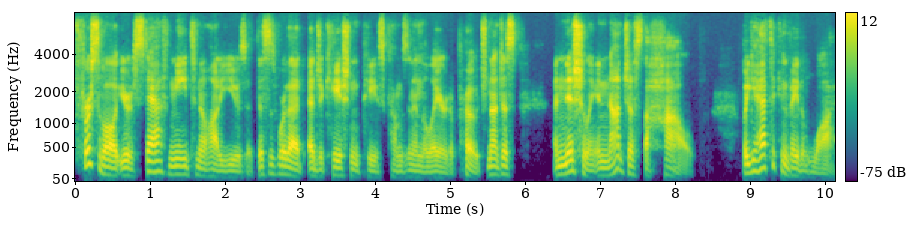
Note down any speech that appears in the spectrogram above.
first of all, your staff need to know how to use it. This is where that education piece comes in in the layered approach, not just initially and not just the how, but you have to convey the why.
